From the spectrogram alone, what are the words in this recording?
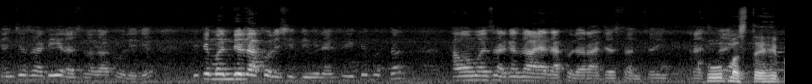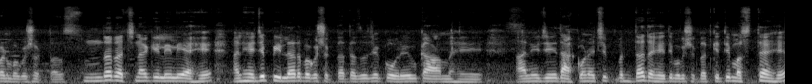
त्यांच्यासाठी रचना दाखवलेली आहे. तिथे मंदिर दाखवले सिद्धिविनायकचं. इथे फक्त हवामान सारख्या जाळ्या दाखवल्या राजस्थानचं खूप. मस्त आहे हे पण बघू शकता. सुंदर रचना केलेली आहे. आणि हे जे पिलर बघू शकता त्याचं जे कोरीव काम आहे आणि जे दाखवण्याची पद्धत आहे ती बघू शकतात किती मस्त आहे.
